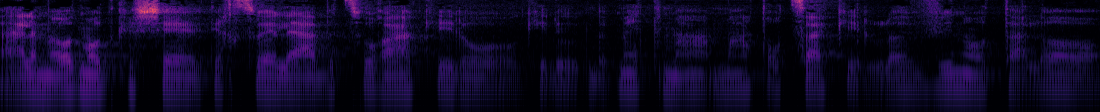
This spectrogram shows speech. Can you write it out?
היה לה מאוד מאוד קשה, התייחסו אליה בצורה כאילו, כאילו, באמת, מה, מה את רוצה? כאילו, לא הבינו אותה, לא...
